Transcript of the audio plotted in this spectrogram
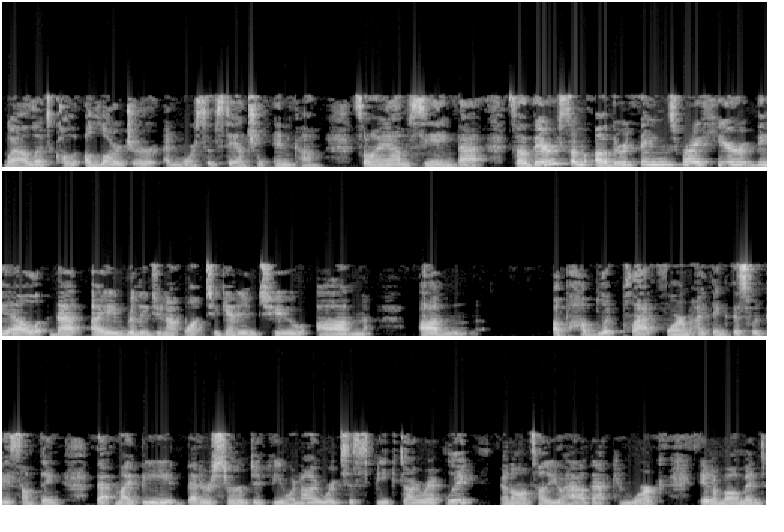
well, let's call it a larger and more substantial income. So I am seeing that. So there are some other things right here, VL, that I really do not want to get into on, on a public platform. I think this would be something that might be better served if you and I were to speak directly. And I'll tell you how that can work in a moment.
